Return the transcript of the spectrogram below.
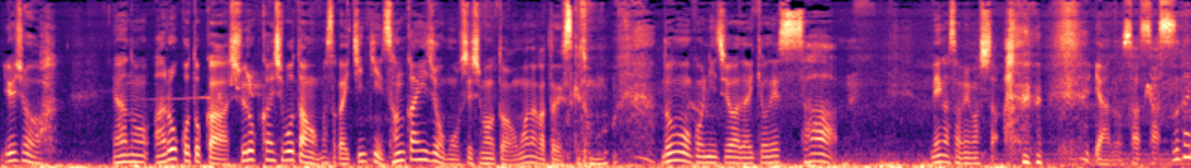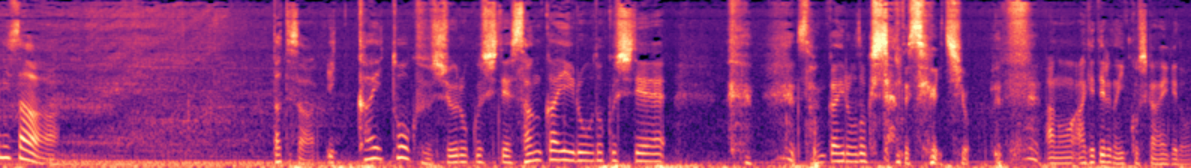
よいしょ。いやあのあろうことか収録開始ボタンをまさか1日に3回以上も押してしまうとは思わなかったですけども。どうもこんにちは。大京です。さあ目が覚めました。いやあのささすがにさだってさ1回トーク収録して3回朗読して 3回朗読したんですよ一応。あの上げてるの1個しかないけど。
